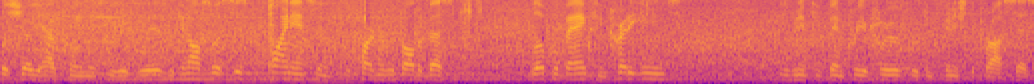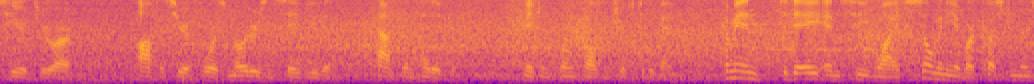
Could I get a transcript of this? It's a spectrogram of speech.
We'll show you how clean this vehicle is. We can also assist with financing. We partner with all the best local banks and credit unions. Even if you've been pre-approved, we can finish the process here through our office here at Forrest Motors and save you the hassle and headache of making phone calls and trips to the bank. Come in today and see why so many of our customers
